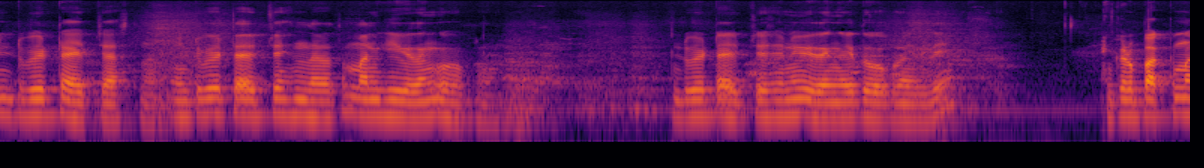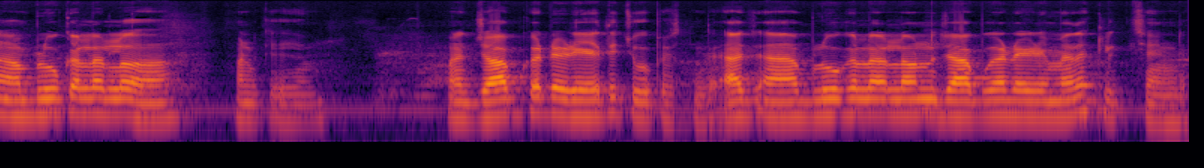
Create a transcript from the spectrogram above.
ఇంటి పేరు టైప్ చేస్తున్నాను ఇంటి పేరు టైప్ చేసిన తర్వాత మనకి ఈ విధంగా ఓపెన్ అయింది ఇంటి పేరు టైప్ చేసిన ఈ విధంగా అయితే ఓపెన్ అయింది. ఇక్కడ పక్కన బ్లూ కలర్లో మనకి మన జాబ్ కార్డ్ ఐడి అయితే చూపిస్తుంది. ఆ బ్లూ కలర్లో ఉన్న జాబ్ కార్డ్ ఐడి మీద క్లిక్ చేయండి.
